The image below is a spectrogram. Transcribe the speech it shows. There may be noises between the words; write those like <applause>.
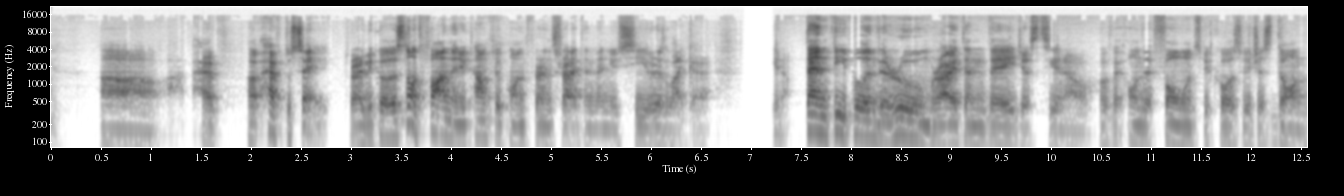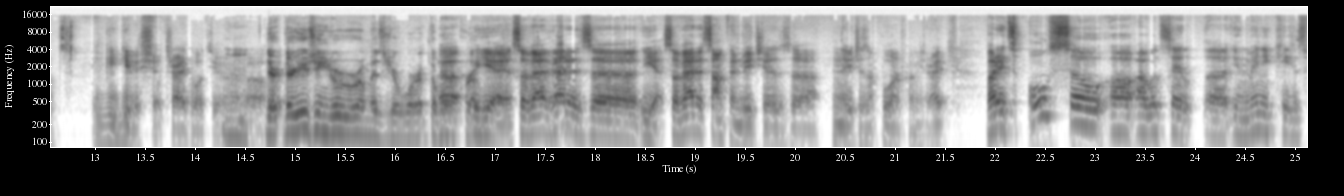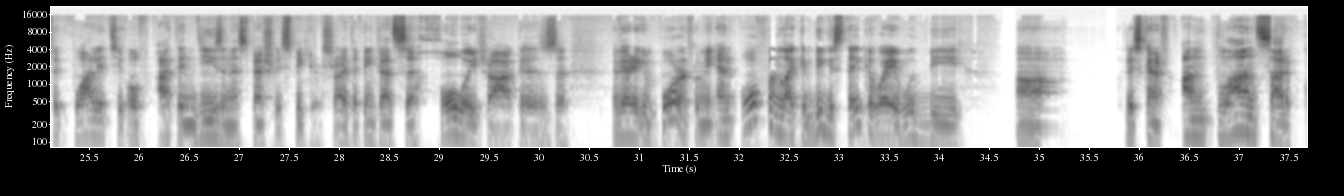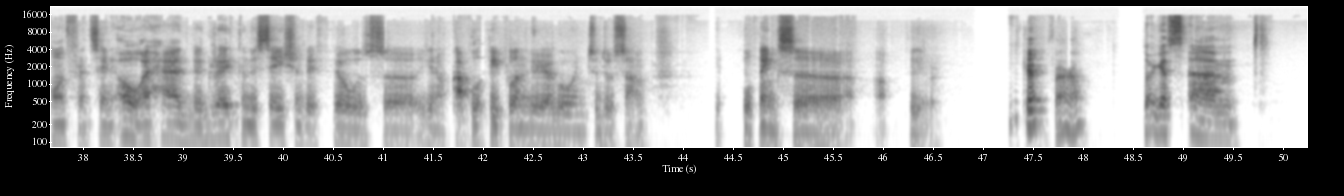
uh, have uh, have to say, right? Because it's not fun when you come to a conference, right, and then you see there's like a you know 10 people in the room right and they just you know on their phones because we just don't give a shit right what you're mm. uh, they're, they're using your room as your work the work uh, room yeah so that yeah. that is uh yeah so that is something which is uh which is important for me right but it's also, uh, I would say, uh, in many cases, the quality of attendees and especially speakers, right? I think that's a hallway track is uh, very important for me. And often, like a biggest takeaway would be uh, this kind of unplanned side of conference saying, oh, I had a great conversation with those, uh, you know, couple of people and we are going to do some cool things uh, together. Okay, fair enough. So I guess um,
